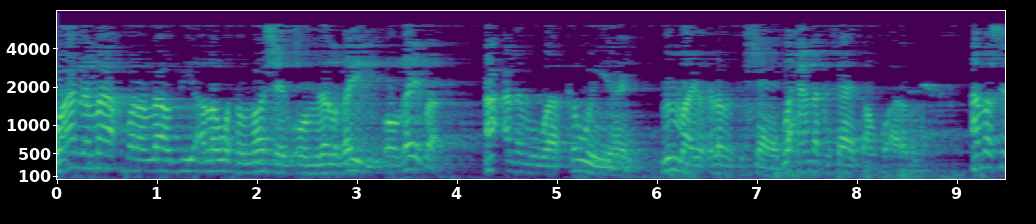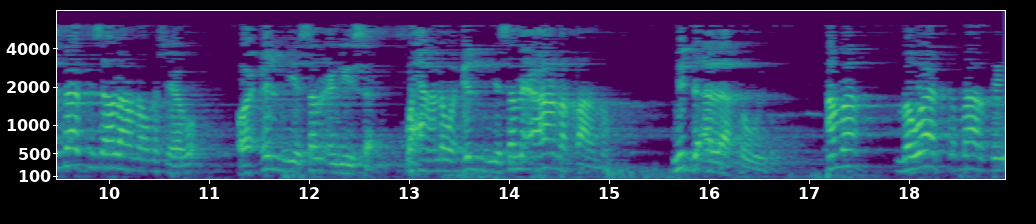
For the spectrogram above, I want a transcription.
wa ana maa akbara allahu bihi alla wuxuu noo sheegay oo min alghaybi oo hayba acdamu waa ka wen yahay mima yuclamu fi shaahid. Waxa annaka shaahidka aan ku aragno. Ama sifaadkiisa allah nooga sheego oo cilmi iyo samcigiisa waxaan annagu cilmi iyo samci ahaa naqaano midda allah ka weyn ama mawaadka maaragtay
